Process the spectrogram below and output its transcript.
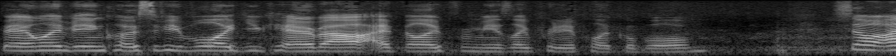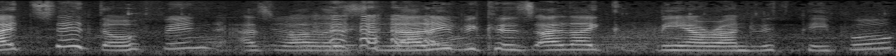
family being close to people like you care about, I feel like for me is like pretty applicable. So I'd say dolphin as well as Lally because I like being around with people.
